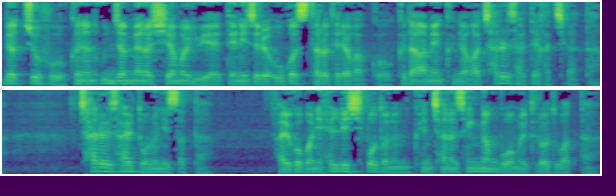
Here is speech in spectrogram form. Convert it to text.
몇 주 후 그는 운전면허 시험을 위해 데니즈를 오거스타로 데려갔고 그 다음엔 그녀가 차를 살 때 같이 갔다. 차를 살 돈은 있었다. 알고 보니 헨리 티보도는 괜찮은 생명보험을 들어두었다.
